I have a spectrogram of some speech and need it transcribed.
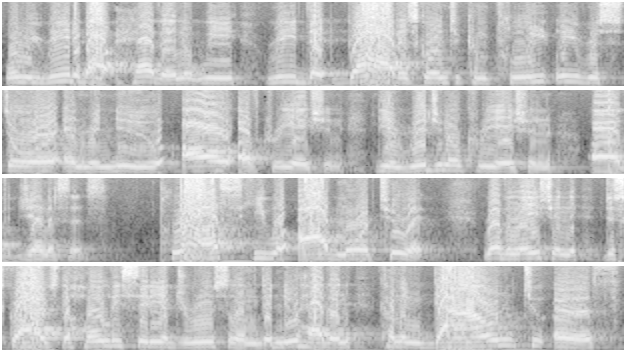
When we read about heaven, we read that God is going to completely restore and renew all of creation, the original creation of Genesis. Plus, he will add more to it. Revelation describes the holy city of Jerusalem, the new heaven, coming down to earth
